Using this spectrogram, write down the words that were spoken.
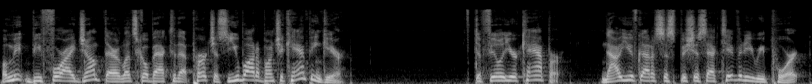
Well, me, before I jump there, let's go back to that purchase. You bought a bunch of camping gear to fill your camper. Now you've got a suspicious activity report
